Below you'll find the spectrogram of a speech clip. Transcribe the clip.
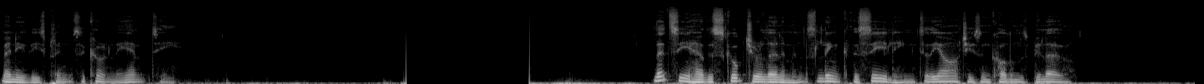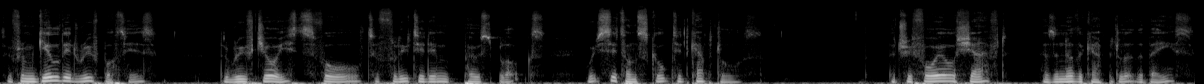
Many of these plinths are currently empty. Let's see how the sculptural elements link the ceiling to the arches and columns below. So from gilded roof bosses, the roof joists fall to fluted impost blocks which sit on sculpted capitals. The trefoil shaft has another capital at the base,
